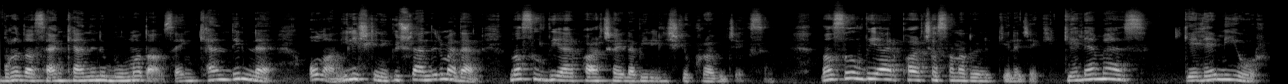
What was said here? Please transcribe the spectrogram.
burada sen kendini bulmadan, sen kendinle olan ilişkini güçlendirmeden nasıl diğer parçayla bir ilişki kurabileceksin? Nasıl diğer parça sana dönüp gelecek? Gelemez, gelemiyor.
